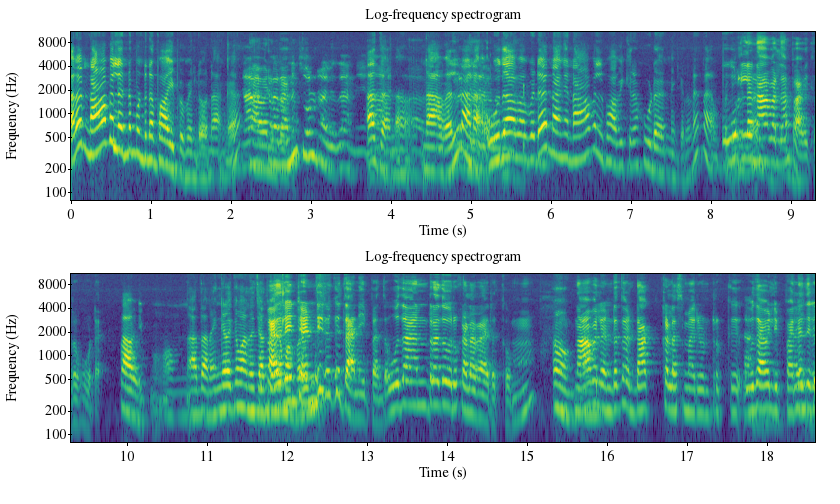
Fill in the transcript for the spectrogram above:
அதான் நாவல் என்ன முண்டின பாய்ப்போமல்லோ நாங்க? நான் சொல்றதுதான் அதான் நாவல். நான் ஊதாவை விட நாங்க நாவல் பாவிக்கிற கூட நினைக்கிறேன். நான் ஊர்ல நாவல் தான் பாவிக்கிற கூட. பாவிப்போம். அதான் எங்களுக்கும் அந்த ரெண்டு இருக்கு தானே இப்ப அந்த ஊதான்றது ஒரு கலரா இருக்கும். நாவல்ன்றது டார்க் கலர்ஸ் மாதிரி ஒன்று இருக்கு. ஊதாவளி பலது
